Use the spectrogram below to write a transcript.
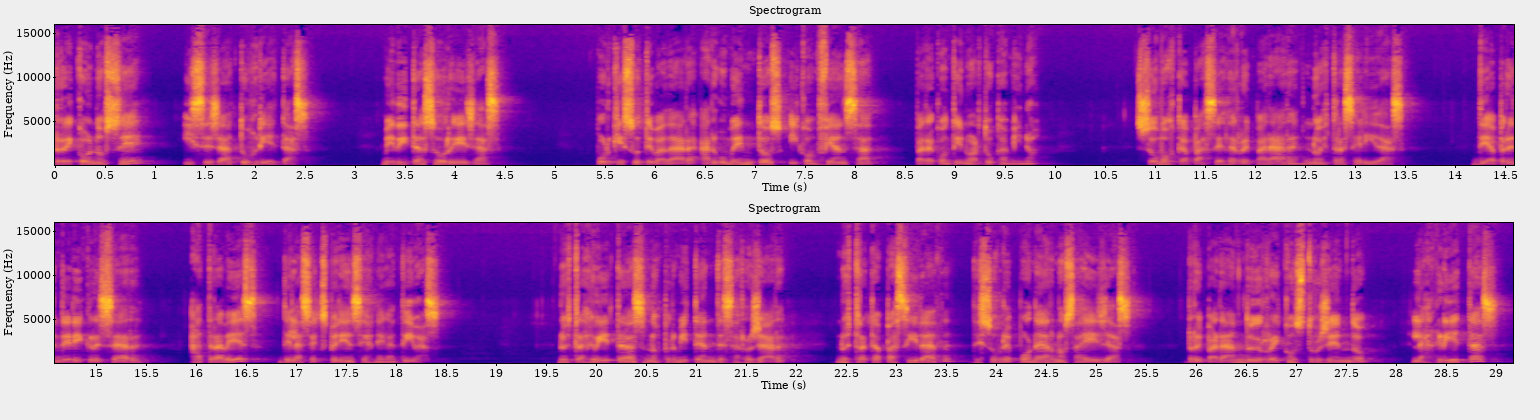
Reconoce y sella tus grietas. Medita sobre ellas, porque eso te va a dar argumentos y confianza para continuar tu camino. Somos capaces de reparar nuestras heridas, de aprender y crecer a través de las experiencias negativas. Nuestras grietas nos permiten desarrollar nuestra capacidad de sobreponernos a ellas, reparando y reconstruyendo las grietas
